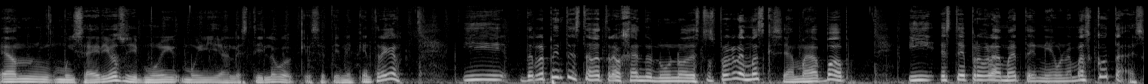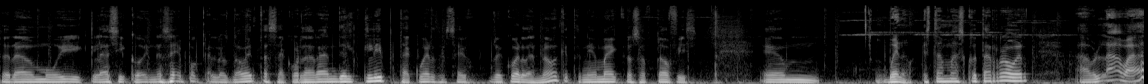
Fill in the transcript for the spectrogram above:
um, muy serios y muy, muy al estilo que se tienen que entregar. Y de repente estaba trabajando en uno de estos programas que se llama Bob. Y este programa tenía una mascota. Eso era muy clásico en esa época, los 90. Se acordarán del clip, ¿te acuerdas? Se recuerdan, ¿no? Que tenía Microsoft Office. Um, bueno, esta mascota Robert hablaba,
